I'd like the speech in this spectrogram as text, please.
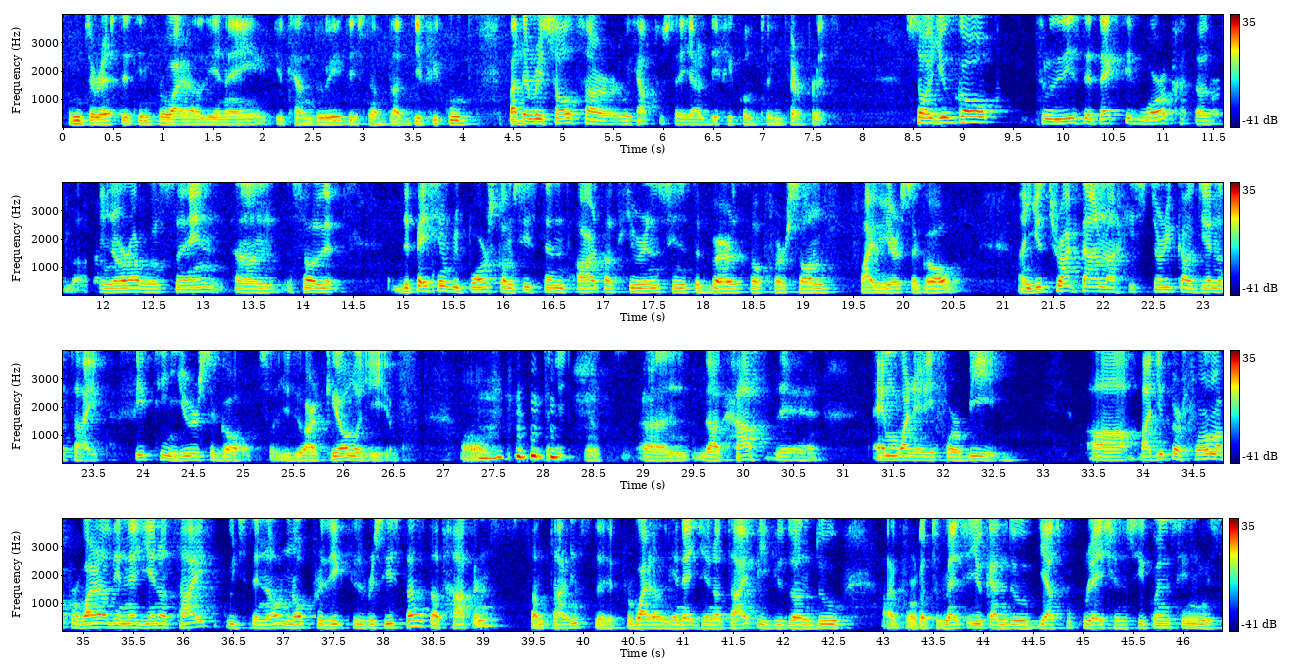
interested in proviral DNA. You can do it. It's not that difficult, but the results are, we have to say, are difficult to interpret. So you go through this detective work that Lynora was saying. Um, so the, the patient reports consistent ART adherence since the birth of her son five years ago and you track down a historical genotype 15 years ago. So you do archaeology of, of and that have the M184V. Uh, but you perform a proviral DNA genotype, which they know no predicted resistance. That happens sometimes. The proviral DNA genotype, if you don't do, I forgot to mention, you can do just population sequencing with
